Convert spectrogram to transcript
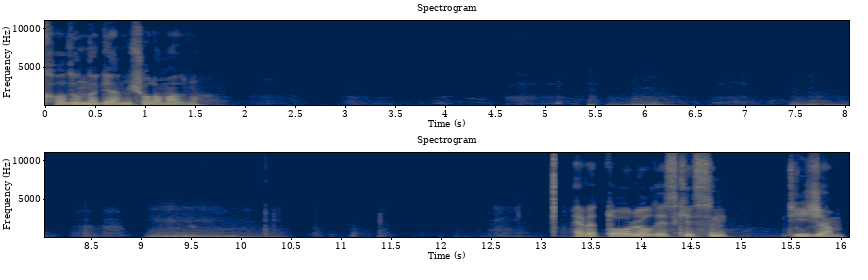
Kadın da gelmiş olamaz mı? Evet doğru yoldayız kesin diyeceğim.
